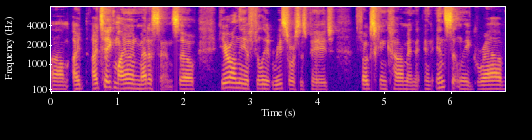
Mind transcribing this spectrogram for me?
um, I, I take my own medicine. So here on the affiliate resources page, folks can come and, and instantly grab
